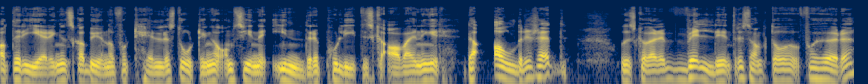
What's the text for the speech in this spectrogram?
at regjeringen skal begynne å fortelle Stortinget om sine indre politiske avveininger. Det har aldri skjedd. Og det skal være veldig interessant å få høre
